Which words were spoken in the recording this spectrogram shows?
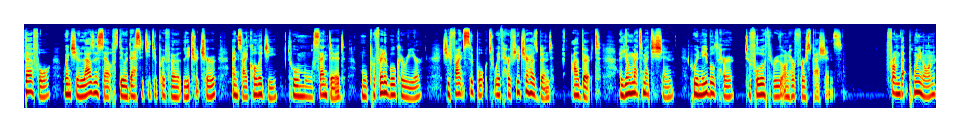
Therefore, when she allows herself the audacity to prefer literature and psychology to a more centered, more profitable career, she finds support with her future husband, Albert, a young mathematician who enabled her to follow through on her first passions. From that point on,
